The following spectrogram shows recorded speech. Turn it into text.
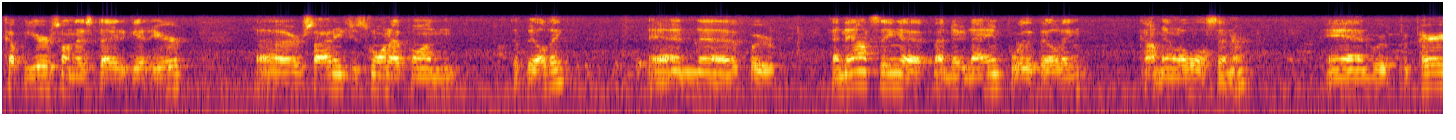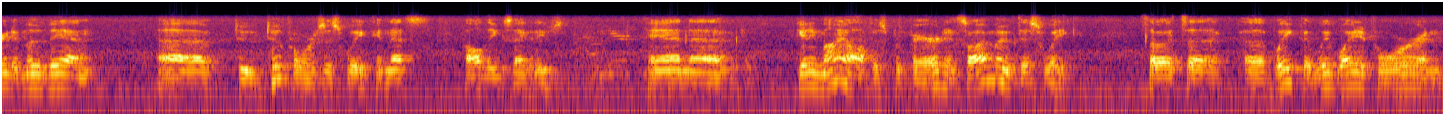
a couple years on this day to get here. Uh, our signage is going up on the building, and uh, we're announcing a, a new name for the building, Continental Oil Center, and we're preparing to move in uh, to two floors this week, and that's all the executives, and uh, getting my office prepared, and so I moved this week. So it's a, a week that we've waited for, and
